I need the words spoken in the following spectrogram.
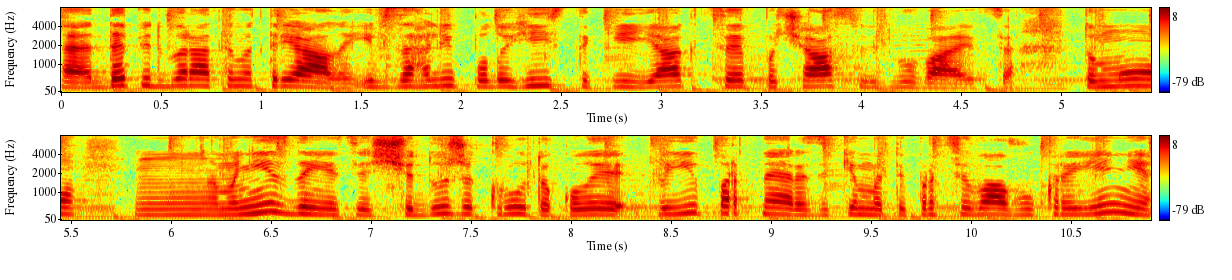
е, де підбирати матеріали, і взагалі по логістиці, як це по часу відбувається. Тому мені здається, що дуже круто, коли твої партнери, з якими ти працював в Україні,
